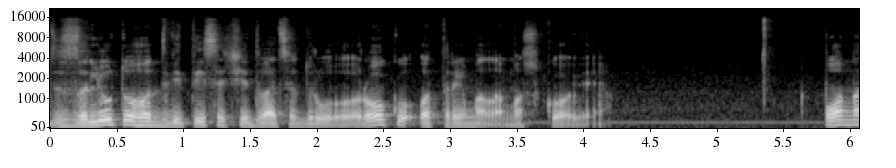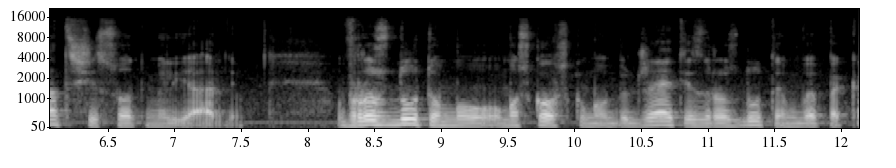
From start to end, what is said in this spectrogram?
з, лютого 2022 року отримала Московія. Понад 600 мільярдів. В роздутому московському бюджеті з роздутим ВПК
